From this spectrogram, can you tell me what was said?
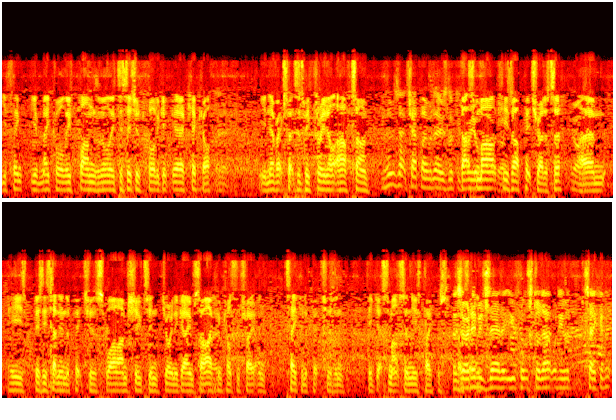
you think you make all these plans and all these decisions before the kick, uh, kick off. You never expect it to be 3 0 at half time. Who's that chap over there who's looking That's Mark, he's our picture editor. Right. Um, he's busy sending the pictures while I'm shooting during the game, so I can concentrate on taking the pictures and he gets them out to the newspapers. Is there an image there that you thought stood out when you were taking it?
